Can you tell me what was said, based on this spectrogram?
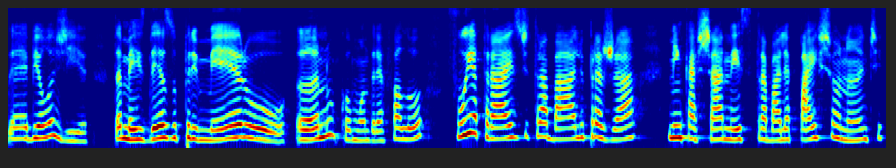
é, biologia. Também, desde o primeiro ano, como o André falou, fui atrás de trabalho para já me encaixar nesse trabalho apaixonante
